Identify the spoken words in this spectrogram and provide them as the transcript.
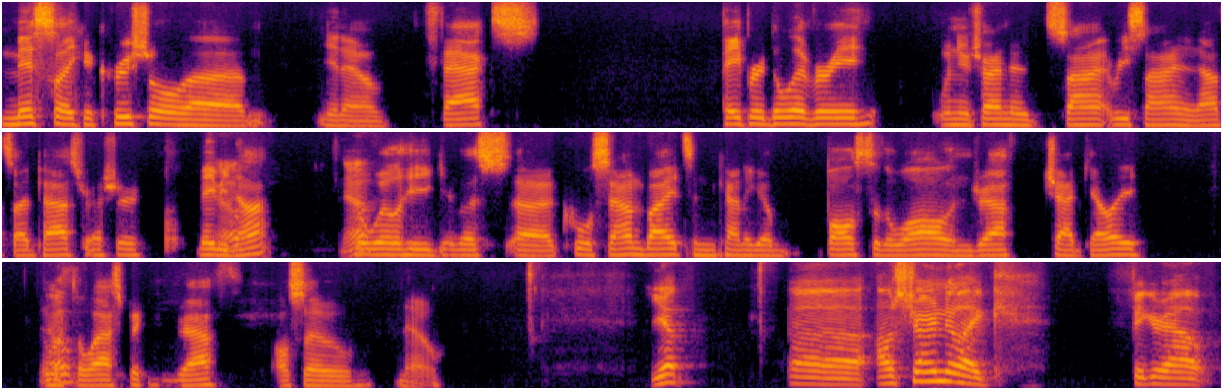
miss like a crucial um, you know, fax paper delivery when you're trying to sign re-sign an outside pass rusher? Maybe nope. not. Nope. But will he give us uh, cool sound bites and kind of go balls to the wall and draft Chad Kelly nope. with the last pick of the draft? Also, no. Yep. Uh, I was trying to like figure out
